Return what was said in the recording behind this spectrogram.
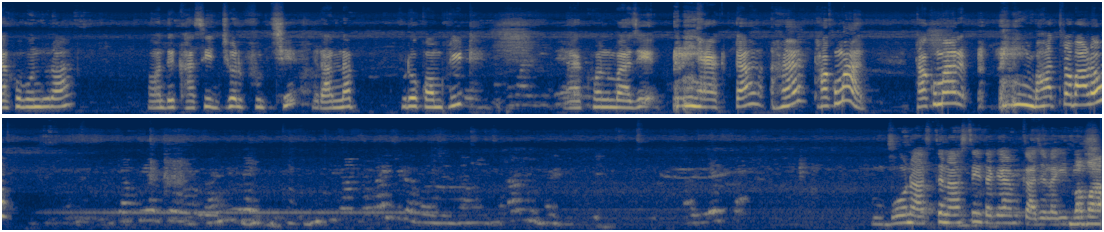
দেখো বন্ধুরা, আমাদের খাসির ঝোল ফুটছে, রান্না পুরো কমপ্লিট এখন বাজে একটা হ্যাঁ ঠাকুমার ঠাকুমার ভাতটা বাড়ো। বোন আসতে না আসতেই তাকে আমি কাজে লাগিয়ে দিয়েছি। বাবা।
